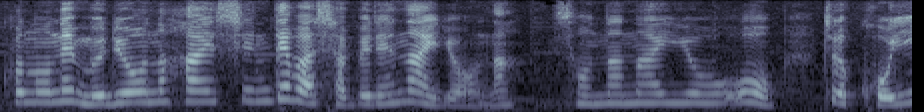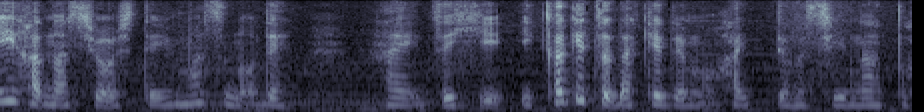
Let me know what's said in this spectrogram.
このね無料の配信では喋れないようなそんな内容をちょっと濃い話をしていますので、はい、ぜひ1ヶ月だけでも入ってほしいなと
